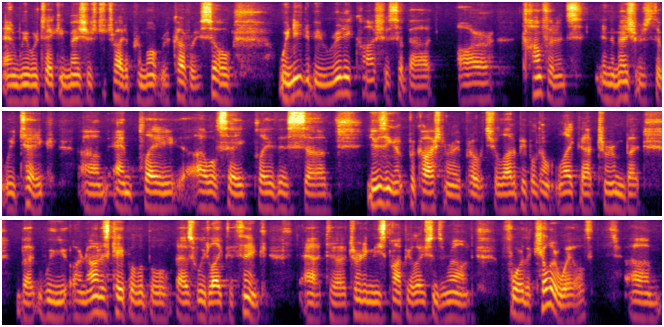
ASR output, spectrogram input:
And we were taking measures to try to promote recovery. So we need to be really cautious about our confidence in the measures that we take um, and play, I will say, play this uh, using a precautionary approach. A lot of people don't like that term, but but we are not as capable as we'd like to think at uh, turning these populations around. For the killer whales, um,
